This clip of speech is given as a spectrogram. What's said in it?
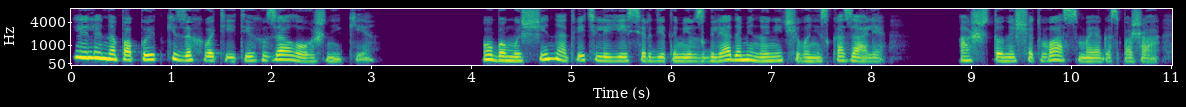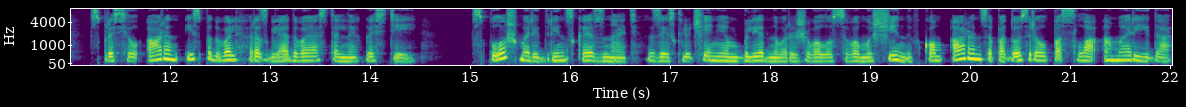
или на попытки захватить их в заложники. Оба мужчины ответили ей сердитыми взглядами, но ничего не сказали. «А что насчет вас, моя госпожа?» — спросил Аарон исподволь, разглядывая остальных гостей. Сплошь маридринская знать, за исключением бледного рыжеволосого мужчины, в ком Аарон заподозрил посла Амарида,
